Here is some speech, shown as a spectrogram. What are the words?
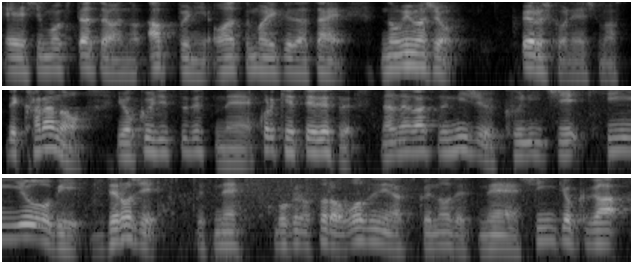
え、下北沢のアップにお集まりください。飲みましょう。よろしくお願いします。で、からの翌日ですね、これ決定です。7月29日金曜日0時ですね、僕のソロウォズニャックのですね、新曲が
